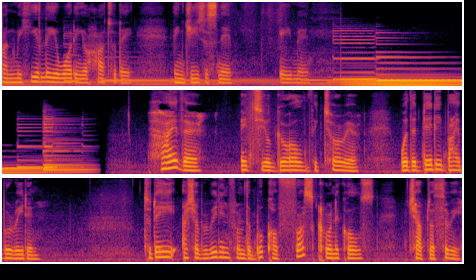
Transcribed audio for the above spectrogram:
and may He lay a word in your heart today. In Jesus' name, amen. Hi there, it's your girl Victoria with the daily Bible reading. Today I shall be reading from the book of First Chronicles, chapter 3.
